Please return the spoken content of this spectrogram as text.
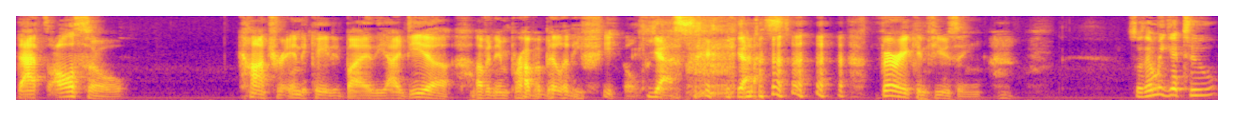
that's also contraindicated by the idea of an improbability field. Yes. Yes. Very confusing. So then we get to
